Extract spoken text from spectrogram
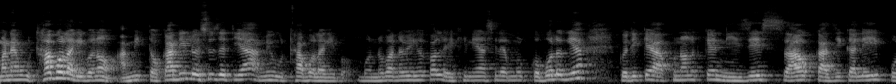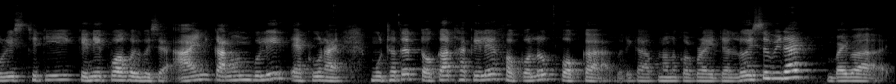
মানে উঠাব লাগিব ন? আমি টকা দি লৈছোঁ যেতিয়া আমি উঠাব লাগিব। বন্ধু বান্ধৱীসকল এইখিনি আছিলে মোৰ ক'বলগীয়া। গতিকে আপোনালোকে নিজেই চাওক আজিকালি পৰিস্থিতি কেনেকুৱা হৈ গৈছে। আইন কানুন বুলি একো নাই। মুঠতে টকা থাকিলে সকলো পকা। গতিকে আপোনালোকৰ পৰা এতিয়া লৈছোঁ বিদায়। বাই বাই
